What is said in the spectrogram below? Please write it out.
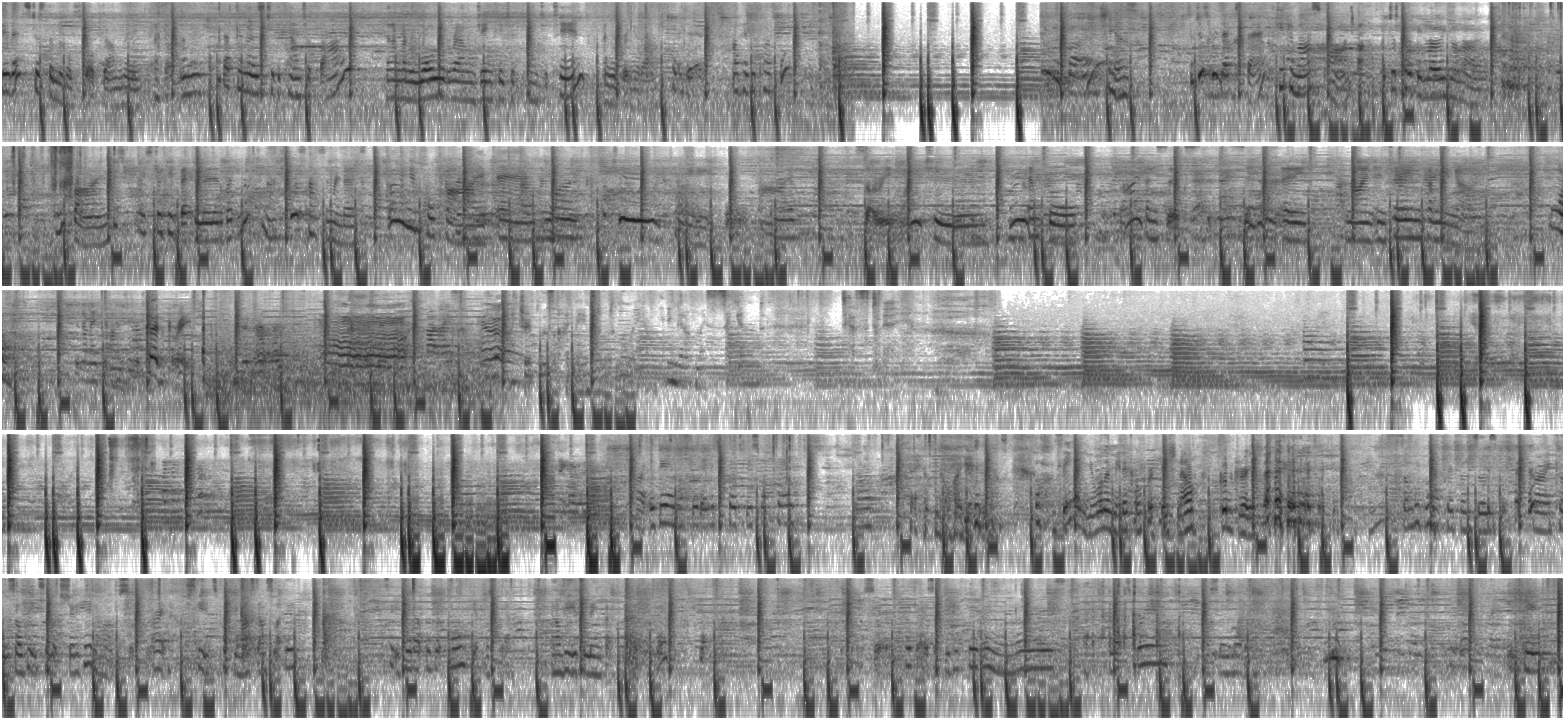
do, that's just the little swab down there. Okay. And then put up your nose to the count of five. Then I'm going to roll it around gently to the count of ten, and then bring it out. Okay. I'll have your passport. Here you go. Cheers. So just relax back, keep your mask on, but just put it below your nose. You're fine. Just rest your head back a little bit, not too much, just nice and relaxed. For five and one, two, three, four, five. Sorry, one, two, three and four, five and six, seven, eight, nine and ten coming out. Did I make your eyes? Good, great. A that you prefer to be swabbed today? No? I have no idea. See how you are the medical professional? Good grief. Some people have preferences. Alright, cool. So I'll get to look straight ahead and I'll just. Alright, just get you to pop your mask down slightly. Take your head up a bit more. Yep, just there. And I'll get you to lean back okay? Yep. So, close your eyes if you have to. Bring in your nose. Let's a. Thank you.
